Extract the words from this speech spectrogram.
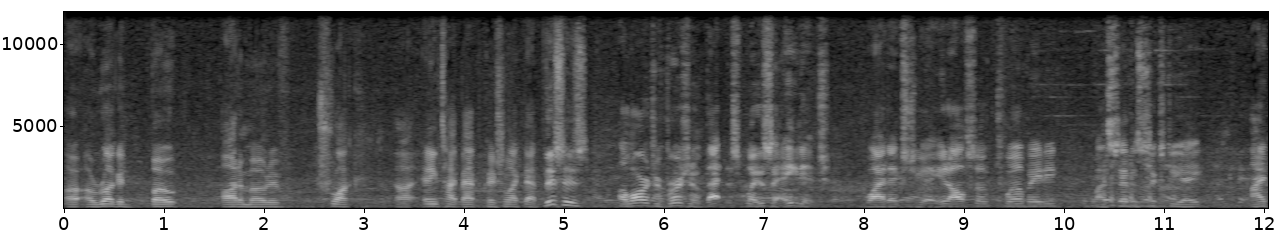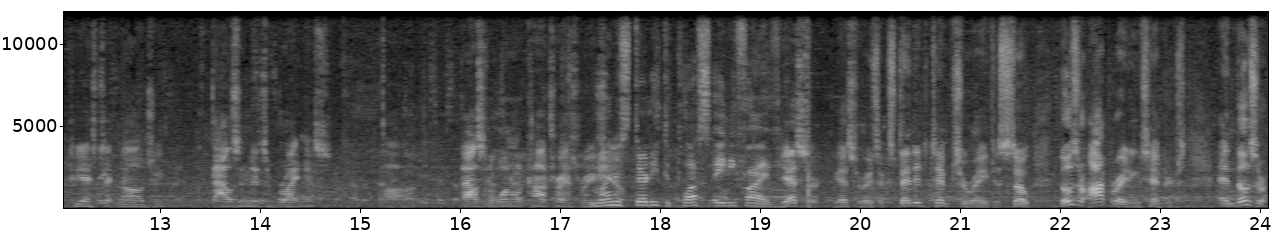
a, a rugged boat, automotive, truck, uh, any type application like that. This is a larger version of that display. This is an 8-inch wide XGA. It also 1280 by 768, IPS technology, 1,000 nits of brightness, uh, 1,000 to 1 on contrast ratio. Minus 30 to plus 85. Yes, sir. Yes, sir. It's extended temperature ranges. So those are operating temperatures, and those are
